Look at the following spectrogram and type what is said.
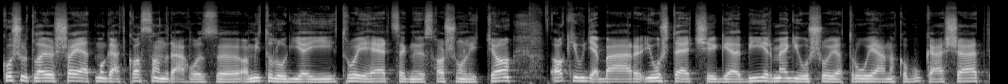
Kossuth Lajos saját magát Kasszandrához, a mitológiai trói hercegnőhöz hasonlítja, aki ugyebár jós tehetséggel bír, megjósolja Trójának a bukását,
